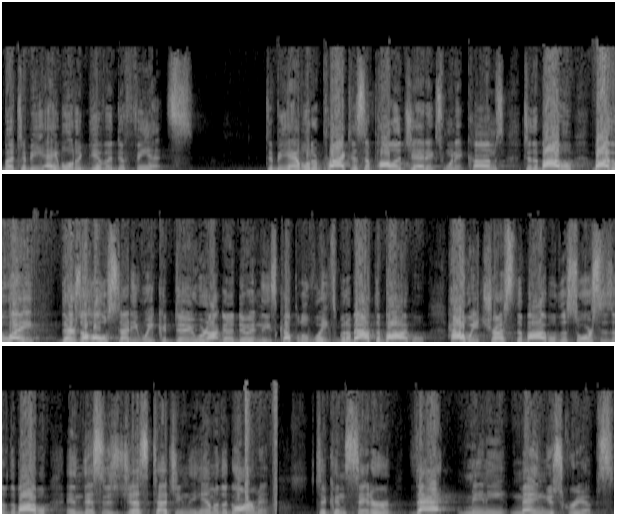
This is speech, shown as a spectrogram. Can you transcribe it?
but to be able to give a defense to be able to practice apologetics when it comes to the Bible. By the way, there's a whole study we could do. We're not going to do it in these couple of weeks, but about the Bible, how we trust the Bible, the sources of the Bible. And this is just touching the hem of the garment to consider that many manuscripts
